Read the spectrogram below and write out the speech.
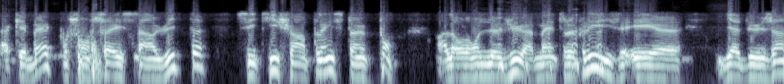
à Québec pour son 1608. C'est qui Champlain? C'est un pont. Alors, on l'a vu à maintes reprises. Et euh, il y a deux ans,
